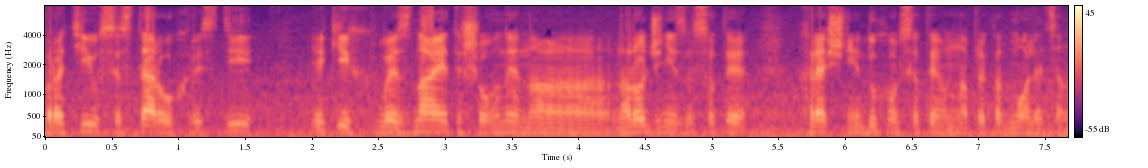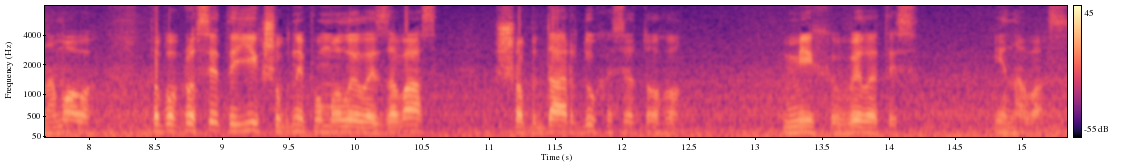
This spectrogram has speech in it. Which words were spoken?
братів, сестер у Христі, яких ви знаєте, що вони на народжені з висоти, хрещені Духом Святим, наприклад, моляться на мовах, то попросити їх, щоб вони помолились за вас, щоб дар Духа Святого міг вилитись і на вас.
